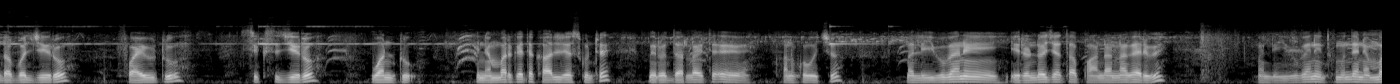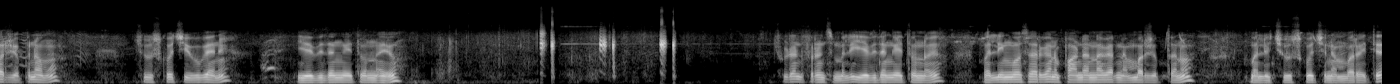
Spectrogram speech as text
double zero five two six zero one two. ఈ నెంబర్కి అయితే కాల్ చేసుకుంటే మీరు ధరలు అయితే కనుక్కోవచ్చు. మళ్ళీ ఇవి కానీ ఈ రెండో జత పాండన్న గారివి. మళ్ళీ ఇవి కానీ ఇంతకుముందే నెంబర్ చెప్పినాము. చూసుకొచ్చి ఇవి కానీ ఏ విధంగా అయితే ఉన్నాయో. చూడండి ఫ్రెండ్స్ మళ్ళీ ఏ విధంగా అయితే ఉన్నాయో. మళ్ళీ ఇంకోసారి కానీ పాండన్న గారి నెంబర్ చెప్తాను. మళ్ళీ చూసుకోవచ్చు నెంబర్ అయితే.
